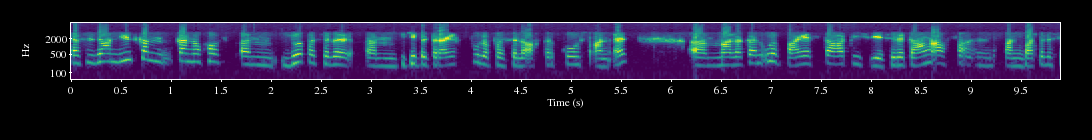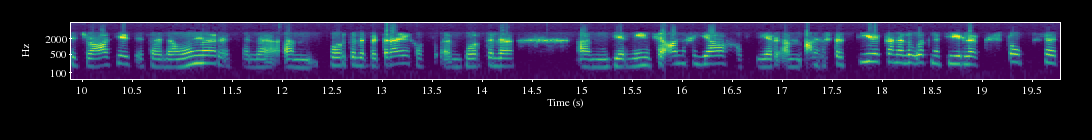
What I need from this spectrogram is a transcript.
Ja, Susan, leeu's kan kan nogal ehm um, loop as hulle ehm um, bietjie bedreig voel of as hulle agter kos aan is. Ehm um, maar hulle kan ook baie staties wees. So dit hang af van van wat hulle situasie is. Is hulle honger? Is hulle ehm um, word hulle bedreig of um, word hulle um deur mense aangejaag of deur um ander strukture kan hulle ook natuurlik stop sit.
